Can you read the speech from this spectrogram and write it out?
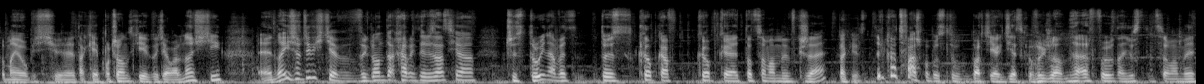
To mają być e, takie początki jego działalności. E, no i rzeczywiście wygląda charakteryzacja, czy strój nawet, to jest kropka w kropkę to, co mamy w grze, Tak jest. tylko twarz po prostu bardziej jak dziecko wygląda w porównaniu z tym, co mamy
